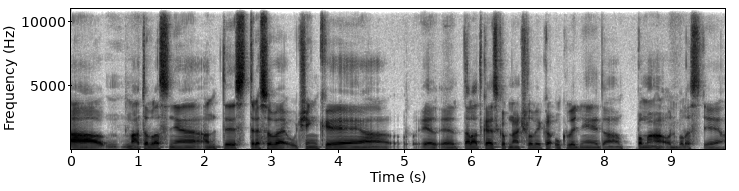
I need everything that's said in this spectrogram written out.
A má to vlastně antistresové účinky a je, je, ta látka je schopná člověka uklidnit a pomáhá od bolesti a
